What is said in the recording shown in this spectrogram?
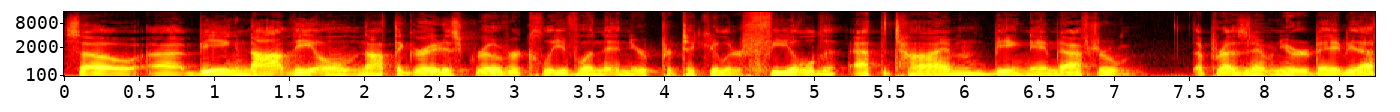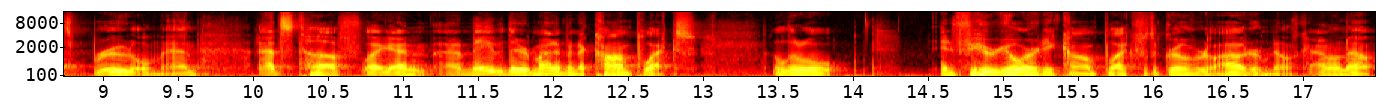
So, uh, being not the only, not the greatest Grover Cleveland in your particular field at the time, being named after a president when you were a baby, that's brutal, man. That's tough. Like, I'm maybe there might have been a complex, a little inferiority complex with Grover Lowdermilk. I don't know.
